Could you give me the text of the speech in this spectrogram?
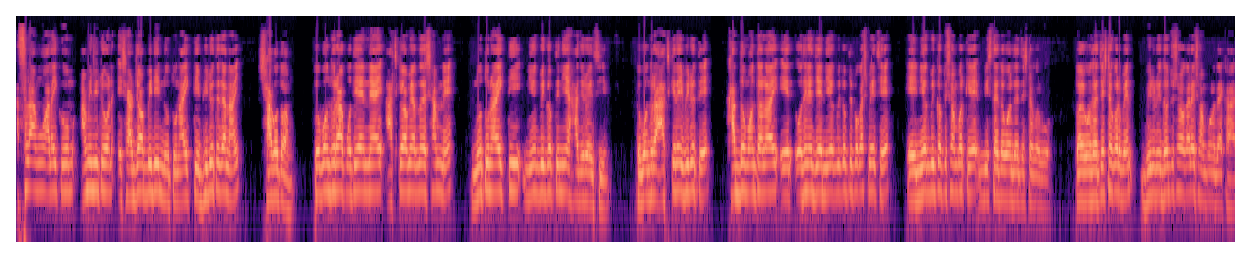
আসসালামু আলাইকুম, আমি লিটন, এশার জব বিডির নতুন আরেকটি ভিডিওতে জানাই স্বাগতম। তো বন্ধুরা, প্রতিদিন ন্যায় আজকেও আমি আপনাদের সামনে নতুন আরেকটি নিয়োগ বিজ্ঞপ্তি নিয়ে হাজির হয়েছি। তো বন্ধুরা, আজকের এই ভিডিওতে খাদ্য মন্ত্রণালয় এর অধীনে যে নিয়োগ বিজ্ঞপ্তি প্রকাশ পেয়েছে, এই নিয়োগ বিজ্ঞপ্তি সম্পর্কে বিস্তারিত বলে দেওয়ার চেষ্টা করব। তবে বন্ধুরা, চেষ্টা করবেন ভিডিওটি ধৈর্য সহকারে সম্পূর্ণ দেখার।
